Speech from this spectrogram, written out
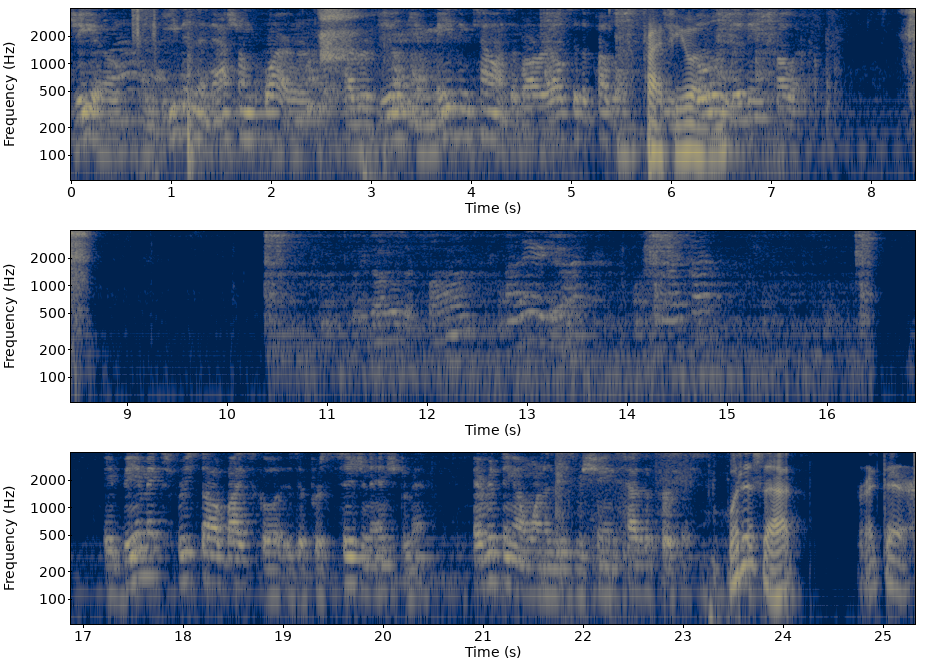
Geo, and even the National Enquirer have revealed the amazing talents of RL to the public. Probably a in few of them. living color. Goggles are fun. A BMX freestyle bicycle is a precision instrument. Everything on one of these machines has a purpose. What is that right there?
